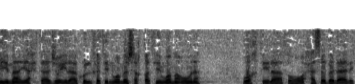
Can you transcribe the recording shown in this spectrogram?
فيما يحتاج إلى كلفة ومشقة ومؤونة واختلافه حسب ذلك.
